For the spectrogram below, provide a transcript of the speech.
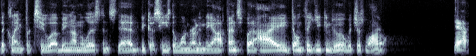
the claim for Tua being on the list instead because he's the one running the offense, but I don't think you can do it with just Waddle. Yeah,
